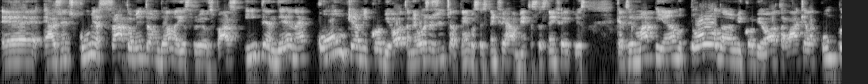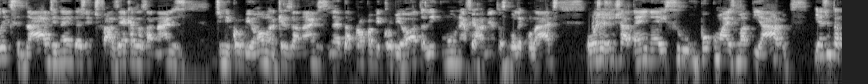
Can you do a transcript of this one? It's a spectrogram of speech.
é, é, a gente começar também estamos dando aí os primeiros passos entender né, como que a microbiota, né, hoje a gente já tem, vocês têm ferramentas, vocês têm feito isso, quer dizer, mapeando toda a microbiota lá, aquela complexidade né, da gente fazer aquelas análises de microbioma, aqueles análises né, da própria microbiota ali com né, ferramentas moleculares. Hoje a gente já tem né, isso um pouco mais mapeado e a gente está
